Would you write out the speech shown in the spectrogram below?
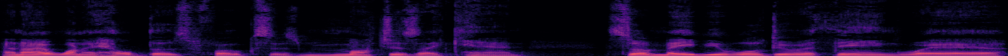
and i want to help those folks as much as i can so maybe we'll do a thing where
